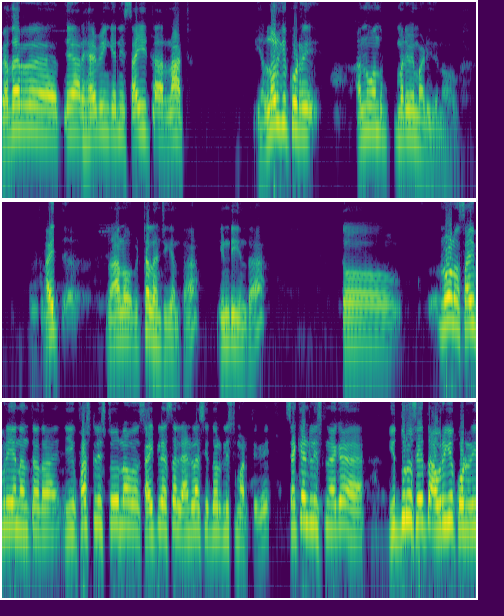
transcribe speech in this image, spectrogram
whether they are having any site or not ಎಲ್ಲರಿಗೂ ಕೊಡ್ರಿ. ಅನ್ನೋ ಒಂದು ಮನವಿ ಮಾಡಿದ್ದೆ ನಾವು ಆಯ್ತು ನಾನು ವಿಠಲ್ ಹಂಚಿಗೆ ಅಂತ ಇಂಡಿಯಿಂದ ತೋ ನೋಡು ಸಾಹಿಬ್ರಿ ಏನಂತ ಈಗ ಫಸ್ಟ್ ಲಿಸ್ಟು ನಾವು ಸೈಟ್ಲೆಸ್ ಲ್ಯಾಂಡ್ಲೆಸ್ ಇದ್ದವ್ರಿಗೆ ಲಿಸ್ಟ್ ಮಾಡ್ತೀವಿ. ಸೆಕೆಂಡ್ ಲಿಸ್ಟ್ನಾಗ ಇದ್ರು ಸಹಿತ ಅವರಿಗೆ ಕೊಡ್ರಿ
